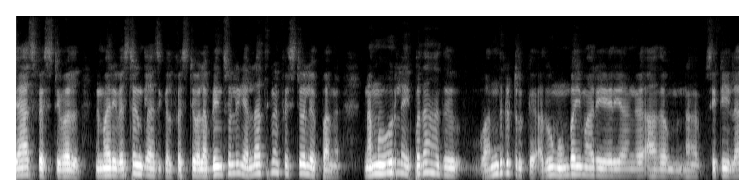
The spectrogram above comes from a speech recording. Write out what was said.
ஜாஸ் ஃபெஸ்டிவல் இந்த மாதிரி வெஸ்டர்ன் கிளாசிக்கல் ஃபெஸ்டிவல் அப்படின்னு சொல்லி எல்லாத்துக்குமே ஃபெஸ்டிவல் வைப்பாங்க. நம்ம ஊரில் இப்போ தான் அது வந்துக்கிட்டு இருக்கு. அதுவும் மும்பை மாதிரி ஏரியாங்க அதை சிட்டியில்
